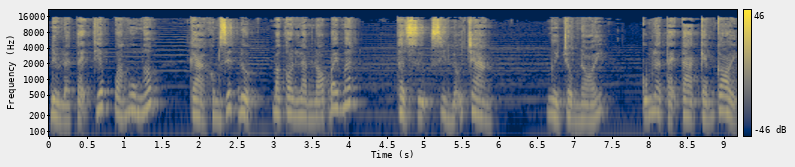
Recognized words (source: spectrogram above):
đều là tại thiếp quá ngu ngốc, gà không giết được mà còn làm nó bay mất. Thật sự xin lỗi chàng. Người chồng nói, cũng là tại ta kém cỏi,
